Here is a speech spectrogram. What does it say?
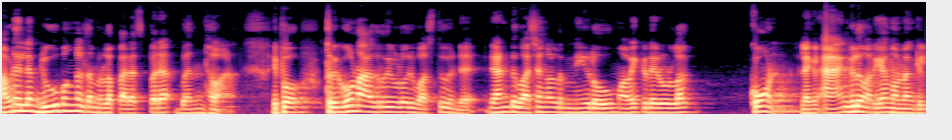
അവിടെ എല്ലാം രൂപങ്ങൾ തമ്മിലുള്ള പരസ്പര ബന്ധമാണ്. ഇപ്പോൾ ത്രികോണാകൃതിയുള്ള ഒരു വസ്തുവിന്റെ രണ്ട് വശങ്ങളുടെ നീളവും അവയ്ക്കിടയിലുള്ള കോൺ അല്ലെങ്കിൽ ആംഗിളും അറിയാമെന്നുണ്ടെങ്കിൽ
